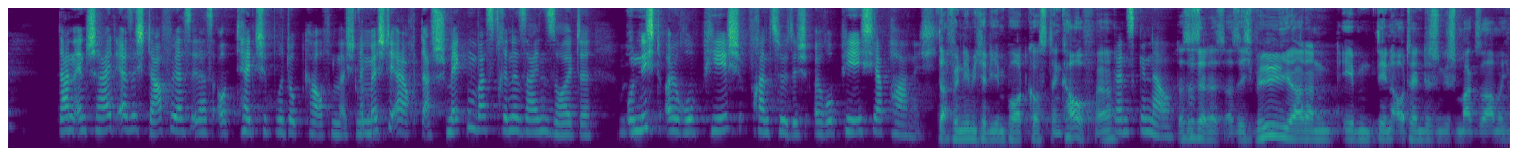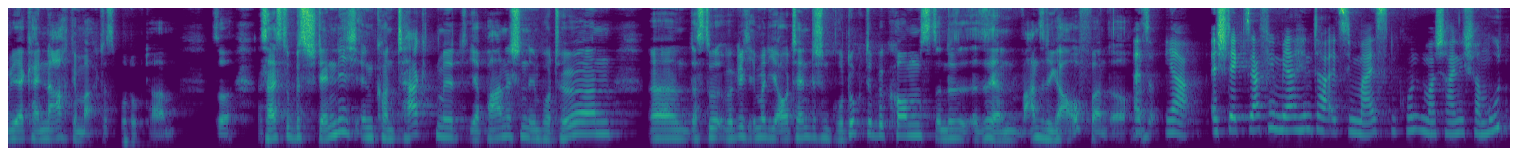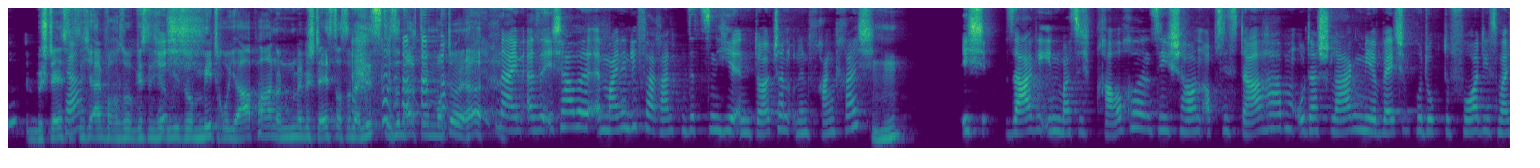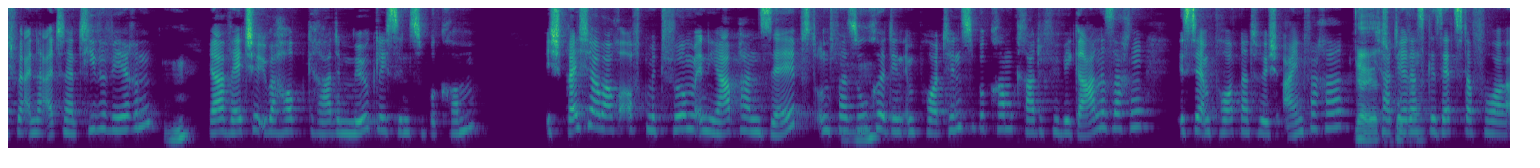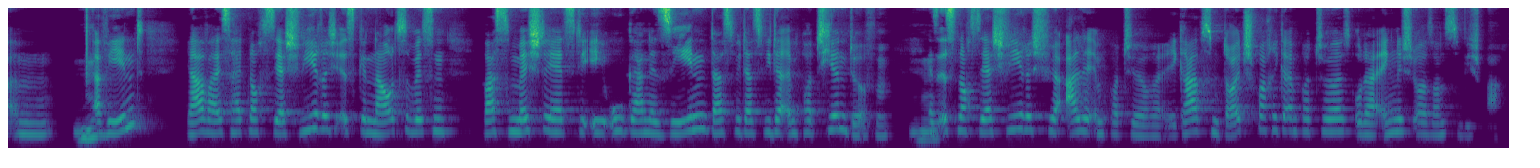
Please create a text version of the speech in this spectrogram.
dann entscheidet er sich dafür, dass er das authentische Produkt kaufen möchte. Dann Genau. möchte er auch das schmecken, was drinne sein sollte. Und nicht europäisch, französisch, europäisch, japanisch. Dafür nehme ich ja die Importkosten in Kauf. Ja? Ganz genau. Das ist ja das. Also ich will ja dann eben den authentischen Geschmack so haben. Ich will ja kein nachgemachtes Produkt haben. So. Das heißt, du bist ständig in Kontakt mit japanischen Importeuren, äh, dass du wirklich immer die authentischen Produkte bekommst. Und das ist, ja ein wahnsinniger Aufwand auch. Ne? Also ja, es steckt sehr viel mehr hinter, als die meisten Kunden wahrscheinlich vermuten. du bestellst ja. es nicht einfach so, gehst nicht irgendwie Ich- so Metro Japan und bestellst aus so einer Liste, so nach dem Motto, ja. Nein, also ich habe, äh, meine Lieferanten sitzen hier in Deutschland und in Frankreich. Mhm. Ich sage ihnen, was ich brauche. Sie schauen, ob sie es da haben oder schlagen mir welche Produkte vor, die zum Beispiel eine Alternative wären. Mhm. Ja, welche überhaupt gerade möglich sind zu bekommen. Ich spreche aber auch oft mit Firmen in Japan selbst und versuche, den Import hinzubekommen. Gerade für vegane Sachen ist der Import natürlich einfacher. Ja, ich hatte ja gut, das Gesetz davor ähm, Mhm. erwähnt. Ja, weil es halt noch sehr schwierig ist, genau zu wissen, was möchte jetzt die EU gerne sehen, dass wir das wieder importieren dürfen. Mhm. Es ist noch sehr schwierig für alle Importeure, egal ob es ein deutschsprachiger Importeur ist oder englisch oder sonst wie sprachig.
